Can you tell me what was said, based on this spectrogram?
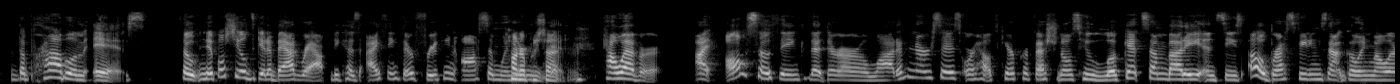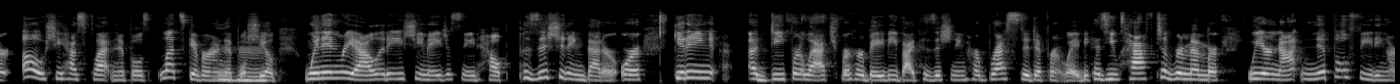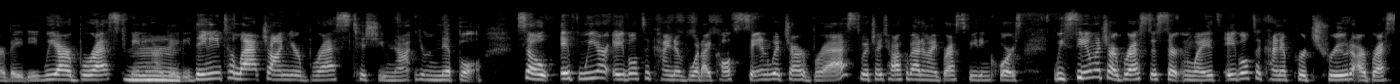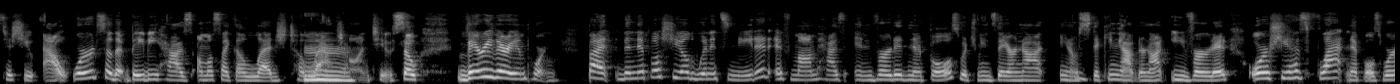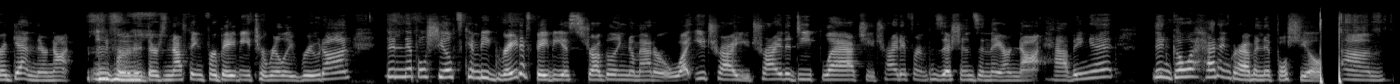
the problem is so nipple shields get a bad rap because I think they're freaking awesome when 100%. they're needed. However, I also think that there are a lot of nurses or healthcare professionals who look at somebody and sees, oh, breastfeeding's not going well, or oh, she has flat nipples. Let's give her a mm-hmm. nipple shield. When in reality, she may just need help positioning better or getting a deeper latch for her baby by positioning her breast a different way because you have to remember we are not nipple feeding our baby. We are breastfeeding mm. our baby. They need to latch on your breast tissue not your nipple. So if we are able to kind of what i call sandwich our breast which i talk about in my breastfeeding course we sandwich our breast a certain way. It's able to kind of protrude our breast tissue outward so that baby has almost like a ledge to mm. latch onto so very very important but the nipple shield, when it's needed, if mom has inverted nipples, which means they are not, you know, sticking out, they're not everted, or she has flat nipples where again, they're not mm-hmm. everted, there's nothing for baby to really root on, then nipple shields can be great if baby is struggling no matter what you try. You try the deep latch, you try different positions and they are not having it, then go ahead and grab a nipple shield. Um,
